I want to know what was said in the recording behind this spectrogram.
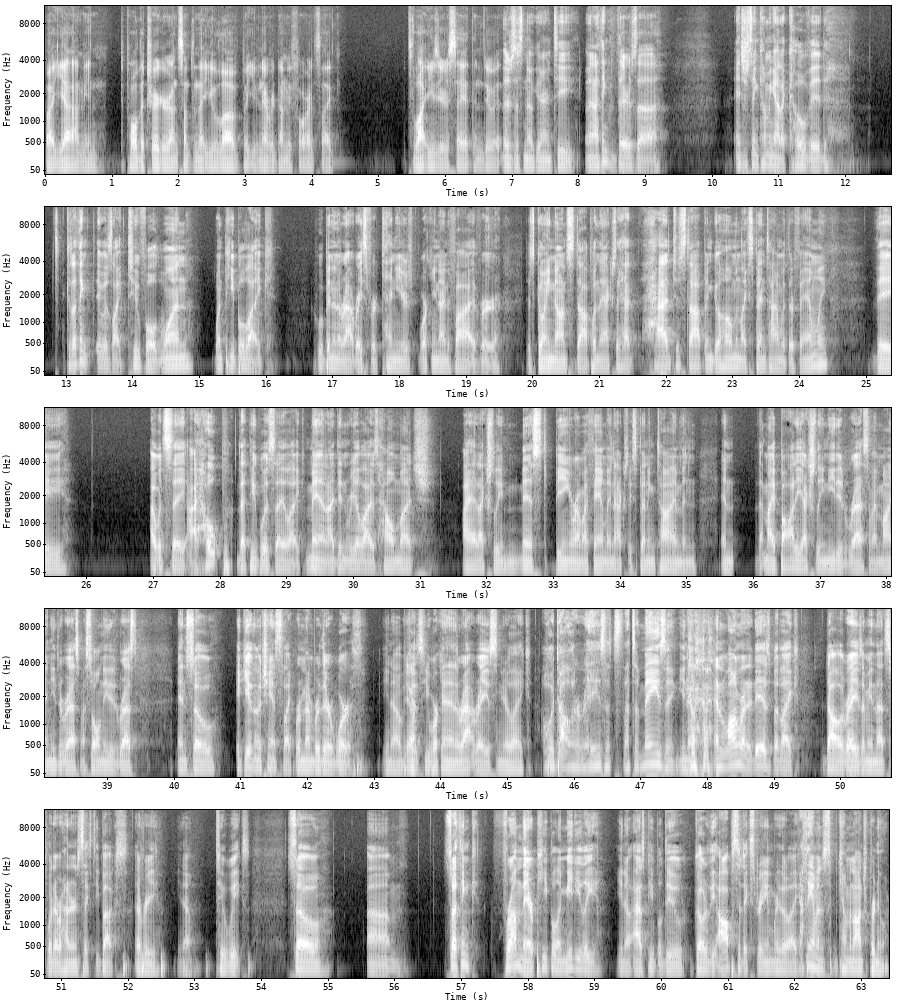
But yeah, I mean, to pull the trigger on something that you love but you've never done before, it's like it's a lot easier to say it than do it. there's just no guarantee. And I think there's a interesting coming out of COVID because I think it was like twofold. One, when people like who have been in the rat race for 10 years working nine to five or just going nonstop when they actually had had to stop and go home and like spend time with their family, they I would say I hope that people would say like, man, I didn't realize how much I had actually missed being around my family and actually spending time and and that my body actually needed rest and my mind needed rest, my soul needed rest. And so it gave them a chance to like remember their worth, you know, because you're working in the rat race and you're like, oh, a dollar raise, that's that's amazing, you know. and in the long run it is, but like a dollar raise, I mean that's whatever 160 bucks every, you know, two weeks. So um so I think from there people immediately, you know, as people do, go to the opposite extreme where they're like, I think I'm gonna become an entrepreneur.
